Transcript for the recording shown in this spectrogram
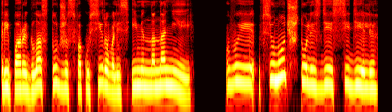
Три пары глаз тут же сфокусировались именно на ней. «Вы всю ночь, что ли, здесь сидели?»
